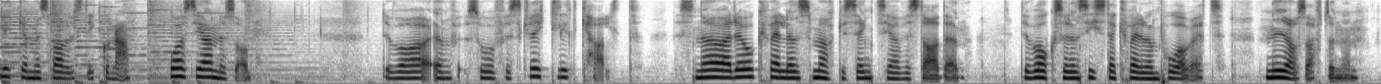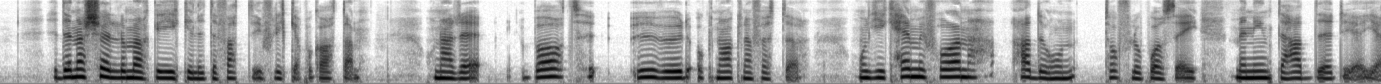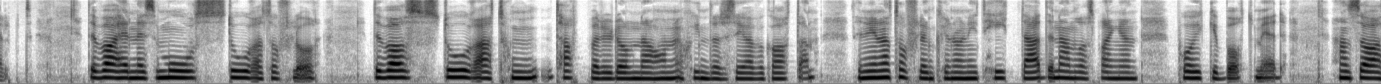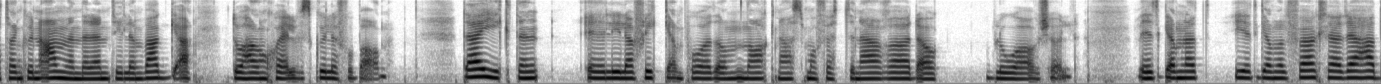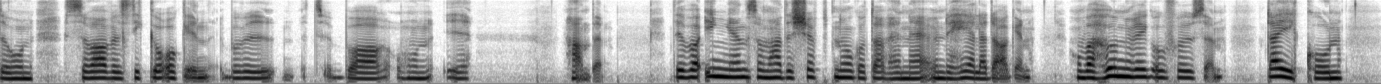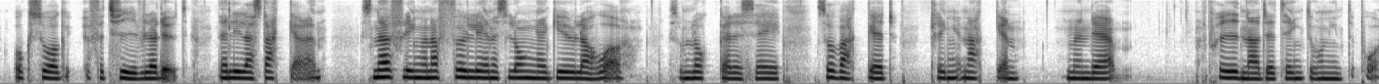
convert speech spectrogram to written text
flickan med svavelstickorna, H.C. Andersson. Det var en så förskräckligt kallt. Det snöade och kvällens mörker sänkte sig över staden. Det var också den sista kvällen på året, nyårsaftonen. I denna köld och mörker gick en lite fattig flicka på gatan. Hon hade bart huvud och nakna fötter. Hon gick hemifrån hade hon tofflor på sig, men inte hade det hjälpt. Det var hennes mors stora tofflor. De var så stora att hon tappade dem när hon skyndade sig över gatan. Den ena tofflen kunde hon inte hitta, den andra sprang en pojke bort med. Han sa att han kunde använda den till en vagga då han själv skulle få barn. Där gick den eh, lilla flickan på de nakna små fötterna, röda och blåa av köld. Vid ett gammalt, i ett gammalt förkläde hade hon svavelstickor och en brunt bar hon i handen. Det var ingen som hade köpt något av henne under hela dagen. Hon var hungrig och frusen. Där gick hon och såg förtvivlad ut, den lilla stackaren. Snöflingorna föll i hennes långa gula hår som lockade sig så vackert kring nacken. Men det prydnade tänkte hon inte på.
